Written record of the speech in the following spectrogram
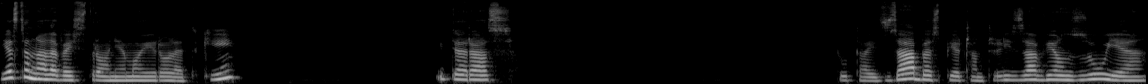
Jestem na lewej stronie mojej roletki. I teraz tutaj zabezpieczam, czyli zawiązuję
